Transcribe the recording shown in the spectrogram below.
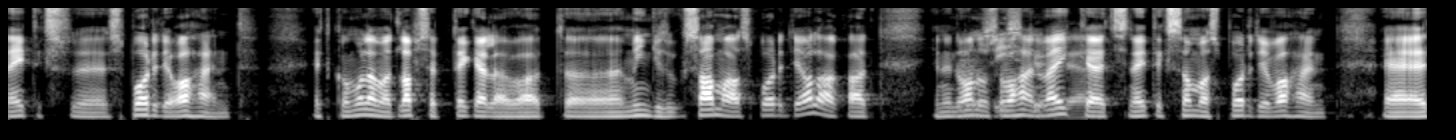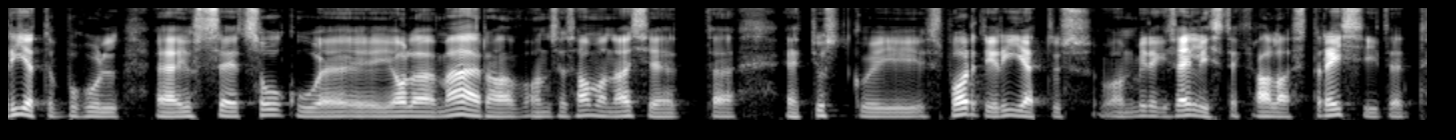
näiteks spordivahend et kui mõlemad lapsed tegelevad äh, mingisuguse sama spordialaga ja nende No vanuse siis vahe on väike, et siis näiteks sama spordivahend äh, riiete puhul äh, just see, et sugu ei ole määrav, on seesamane asi, et et justkui spordiriietus on midagi sellist ehk a la stressid, et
